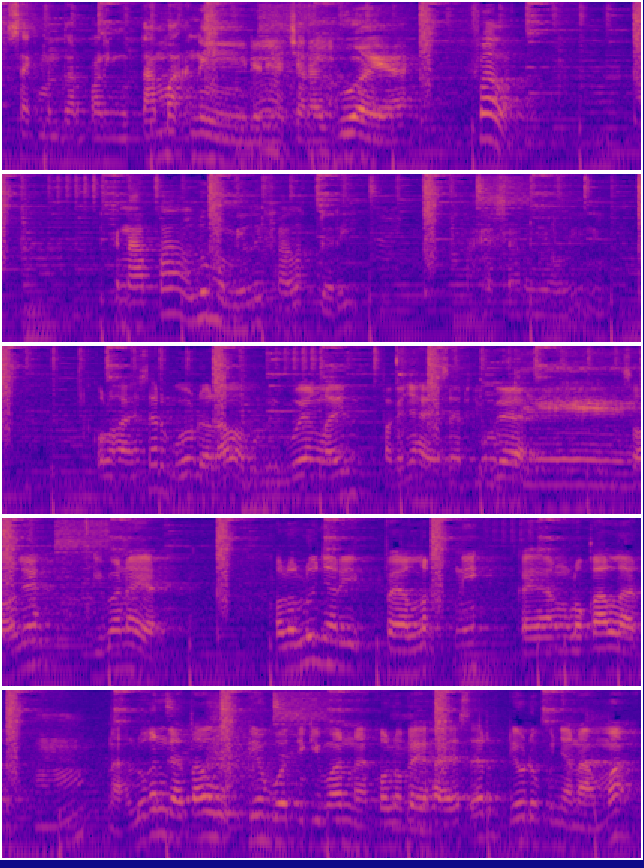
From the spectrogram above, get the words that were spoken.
segmen paling utama nih dari Hmm. acara gua ya. Velg. Kenapa lu memilih velg dari HSR Rio ini? Kalau HSR gue udah lama, mobil gue yang lain pakainya HSR juga. Oke. Soalnya gimana ya? Kalau lu nyari pelek nih kayak yang lokalan, Hmm. Nah lu kan nggak tahu dia buatnya gimana. Kalau kayak HSR dia udah punya nama,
